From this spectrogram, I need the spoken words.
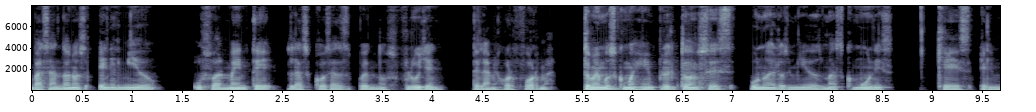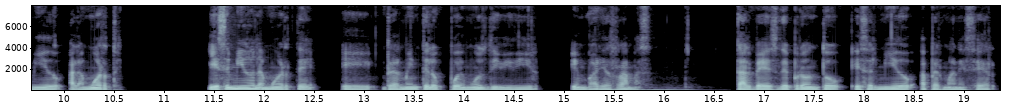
basándonos en el miedo, usualmente las cosas pues nos fluyen de la mejor forma. Tomemos como ejemplo entonces uno de los miedos más comunes que es el miedo a la muerte. Y ese miedo a la muerte eh, realmente lo podemos dividir en varias ramas. Tal vez de pronto es el miedo a permanecer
